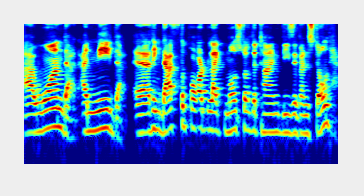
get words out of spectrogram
I want that. I need that. And I think that's the part, like most of the time, these events don't have.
